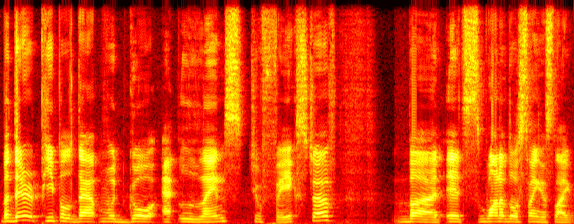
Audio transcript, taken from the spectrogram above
but there are people that would go at lengths to fake stuff but it's one of those things it's like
